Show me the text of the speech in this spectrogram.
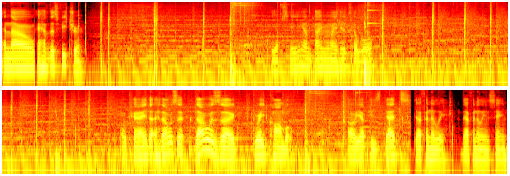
And now I have this feature. Yep, see, I'm timing my hits, hello. Okay, that, that was a that was a great combo. Oh, yep, he's dead. Definitely, definitely insane.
